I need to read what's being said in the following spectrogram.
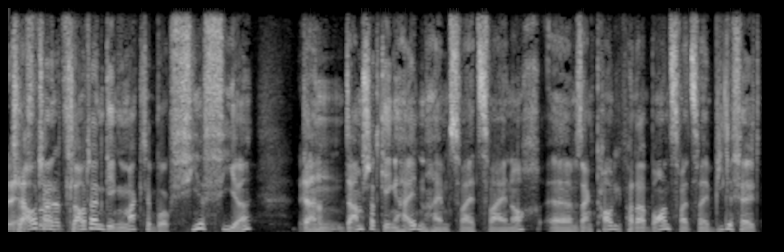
Klautern, Klautern gegen Magdeburg 4-4. Dann ja. Darmstadt gegen Heidenheim 2-2 noch. Äh, St. Pauli Paderborn 2-2. Bielefeld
